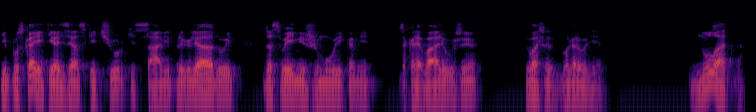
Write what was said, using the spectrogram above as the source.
И пускай эти азиатские чурки сами приглядывают за своими жмуриками, заколебали уже, ваше благородие. Ну ладно,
